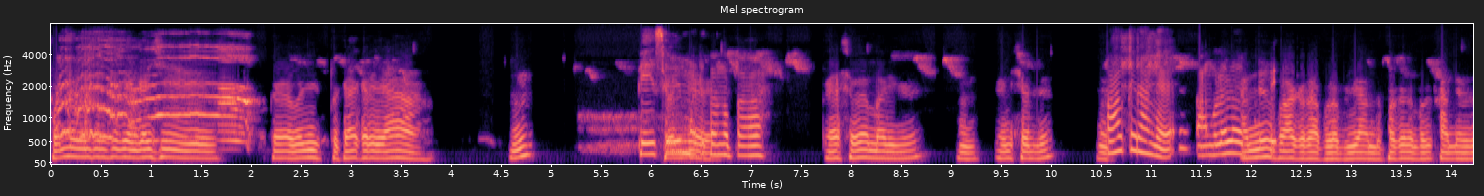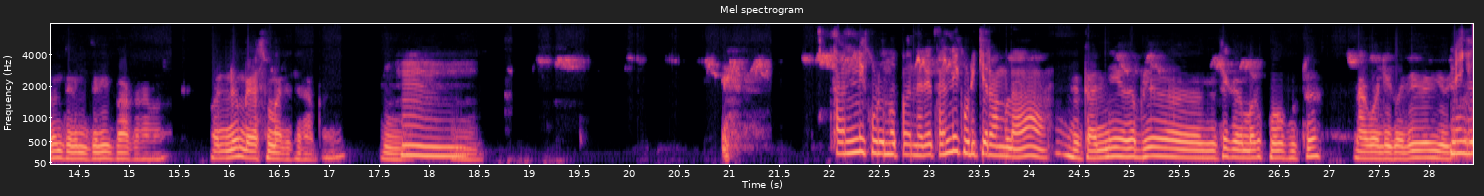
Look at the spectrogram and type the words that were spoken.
பொண்ணு வந்துருக்கு எங்கேயாச்சும் வெளியே இப்போ கேட்குறியா ம்? பேசவே. மாட்டேங்காங்கப்பா பேசவே மாட்டேங்குது. ம் என்ன சொல்லு? பாக்குறாங்க. அவங்களால கண்ணு பார்க்குறாப்புல அப்படியே அந்த பக்கம் பக்கம் கண்ணு தான் திரும்பி திரும்பி பார்க்குறாங்க ஒன்றும் பேச மாட்டேங்கிறாப்ப ம் ம், ம் தண்ணி கொடுங்கப்பா நிறைய தண்ணி குடிக்கிறாங்களா? தண்ணி அப்படியே வச்சுக்கிற மாதிரி போட்டு நான் கொஞ்சம் கொஞ்சம் நீங்க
